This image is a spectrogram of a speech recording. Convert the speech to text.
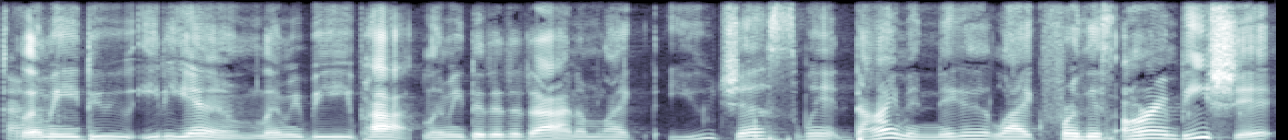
kinda. let me do EDM, let me be pop, let me da da da da, and I'm like, you just went diamond, nigga, like for this R and B shit.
